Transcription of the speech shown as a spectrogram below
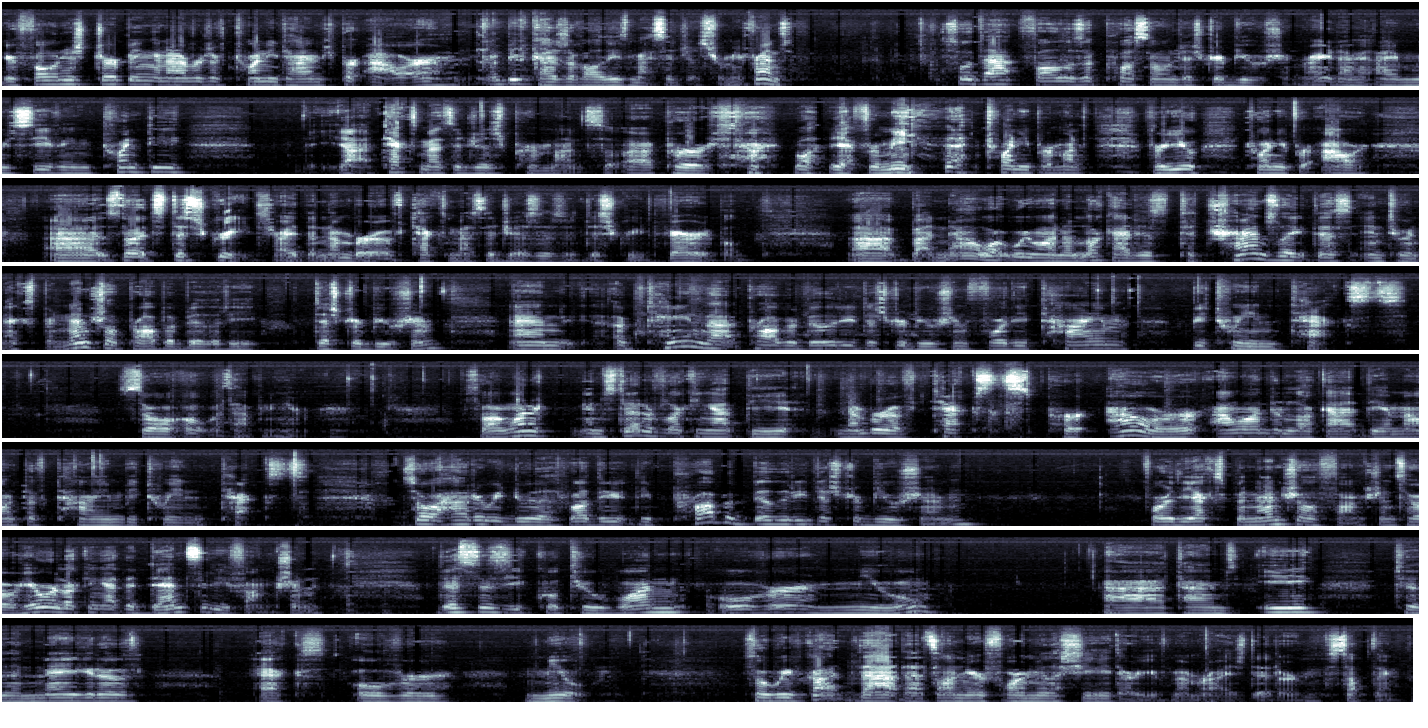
your phone is chirping an average of 20 times per hour because of all these messages from your friends. So that follows a Poisson distribution, right? I, am receiving 20 yeah, text messages per month, so, uh, per, well, yeah, for me, 20 per month, for you, 20 per hour. Uh, so it's discrete, right? The number of text messages is a discrete variable. Uh, but now what we want to look at is to translate this into an exponential probability distribution and obtain that probability distribution for the time between texts. So, oh, what's happening here? So I want to, instead of looking at the number of texts per hour, I want to look at the amount of time between texts. So how do we do this? Well, the, the probability distribution for the exponential function, so here we're looking at the density function, this is equal to 1 over mu uh, times e to the negative x over mu. So we've got that, that's on your formula sheet or you've memorized it or something.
